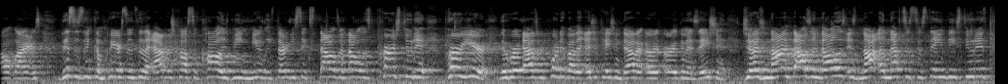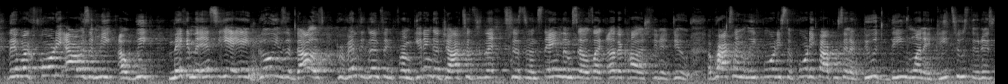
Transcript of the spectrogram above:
outliers. This is in comparison to the average cost of college being nearly $36,000 per student per year, as reported by the Education Data Organization. Judge, $9,000 is not enough to sustain these students. They work 40 hours a week, a week making the NCAA billions of dollars, preventing them from getting a job to, to sustain themselves like other college students do. Approximately 40 to 45% of D1 and D2 students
